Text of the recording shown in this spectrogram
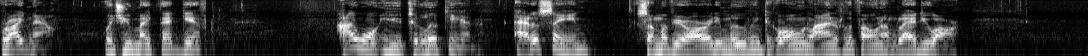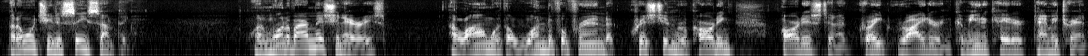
Right now, would you make that gift? I want you to look in at a scene. Some of you are already moving to go online or to the phone. I'm glad you are. But I want you to see something. When one of our missionaries along with a wonderful friend, a Christian recording artist, and a great writer and communicator, Tammy Trent,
